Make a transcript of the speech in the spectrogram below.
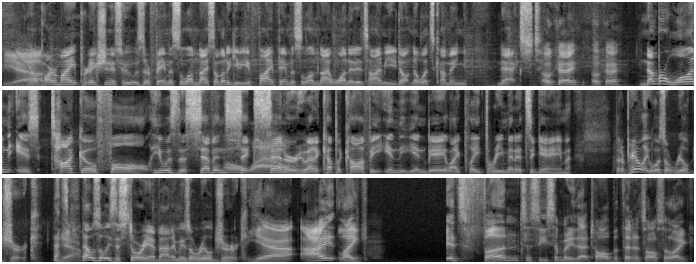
Yeah. You know, part of my prediction is who is their famous alumni. So I'm going to give you five famous alumni one at a time, and you don't know what's coming next. okay, okay. Number one is Taco Fall. He was the seven six oh, wow. center who had a cup of coffee in the NBA, like played three minutes a game. But apparently was a real jerk. Yeah. That was always the story about him. He was a real jerk. Yeah, I like. It's fun to see somebody that tall, but then it's also like,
